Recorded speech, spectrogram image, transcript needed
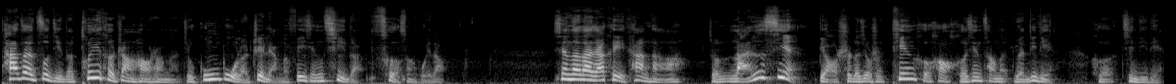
他在自己的推特账号上呢就公布了这两个飞行器的测算轨道。现在大家可以看看啊，就蓝线表示的就是天河号核心舱的远地点和近地点。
